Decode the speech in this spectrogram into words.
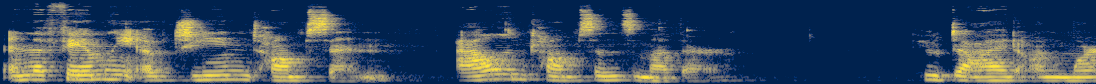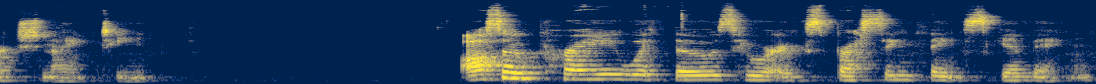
And the family of Jean Thompson, Alan Thompson's mother, who died on March 19th. Also, pray with those who are expressing thanksgiving.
